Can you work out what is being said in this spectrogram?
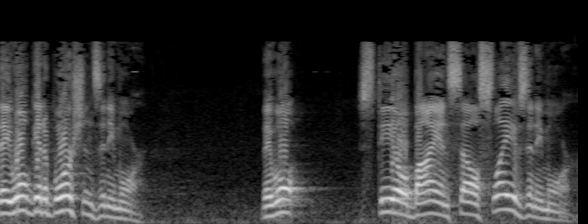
they won't get abortions anymore. They won't steal, buy, and sell slaves anymore.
